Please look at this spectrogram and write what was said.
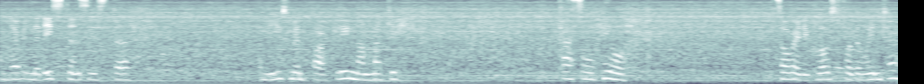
And there in the distance is the amusement park Linnanmäki Castle Hill. It's already closed for the winter.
